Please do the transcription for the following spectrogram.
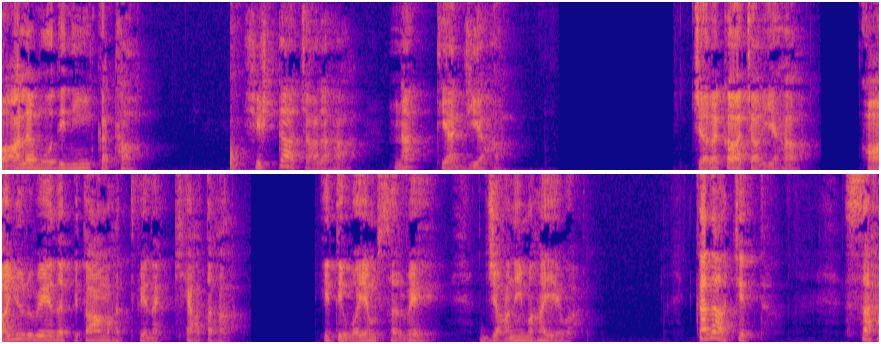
बालमोदिनी कथा शिष्टाचारः न त्याज्यः चरकाचार्यः आयुर्वेदपितामहत्वेन ख्यातः इति वयं सर्वे जानीमः एव कदाचित् सः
